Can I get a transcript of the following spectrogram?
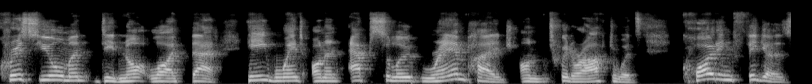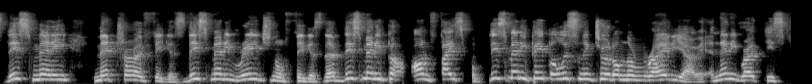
Chris Uhlmann did not like that. He went on an absolute rampage on Twitter afterwards, quoting figures, this many metro figures, this many regional figures, this many on Facebook, this many people listening to it on the radio. And then he wrote this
